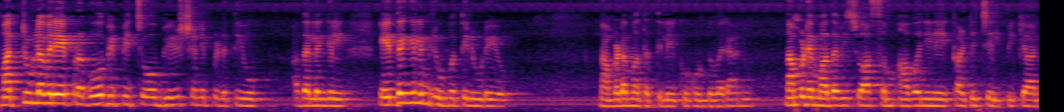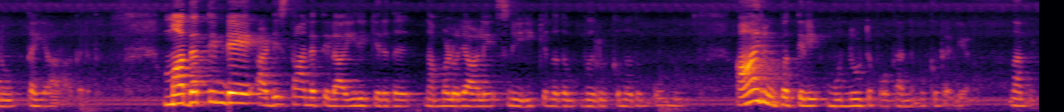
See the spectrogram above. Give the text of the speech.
മറ്റുള്ളവരെ പ്രകോപിപ്പിച്ചോ ഭീഷണിപ്പെടുത്തിയോ അതല്ലെങ്കിൽ എന്തെങ്കിലും രൂപത്തിലൂടെയോ നമ്മുടെ മതത്തിലേക്ക് കൊണ്ടുവരാനോ നമ്മുടെ മതവിശ്വാസം അവനിലേക്ക് അടിച്ചേൽപ്പിക്കാനോ തയ്യാറാകരുത്. മതത്തിന്റെ അടിസ്ഥാനത്തിലായിരിക്കരുത് നമ്മൾ ഒരാളെ സ്നേഹിക്കുന്നതും വെറുക്കുന്നതും ഒന്നും. ആ രൂപത്തിൽ മുന്നോട്ട് പോകാൻ നമുക്ക് കഴിയണം. നന്ദി.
